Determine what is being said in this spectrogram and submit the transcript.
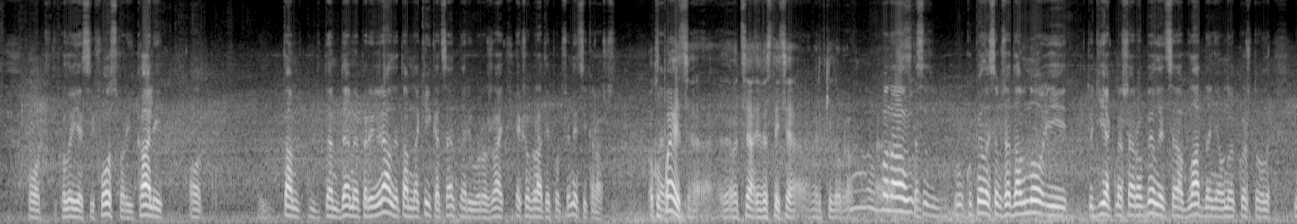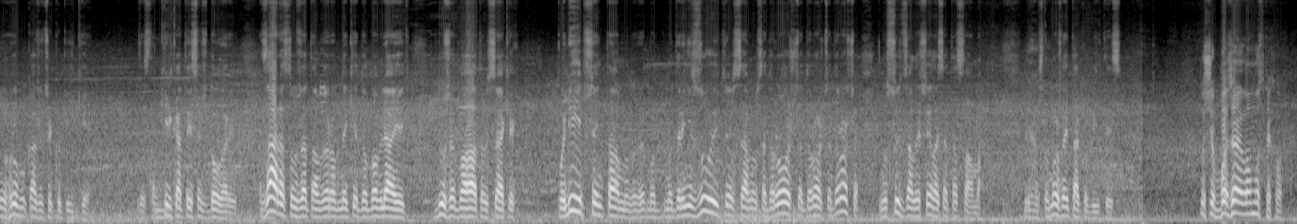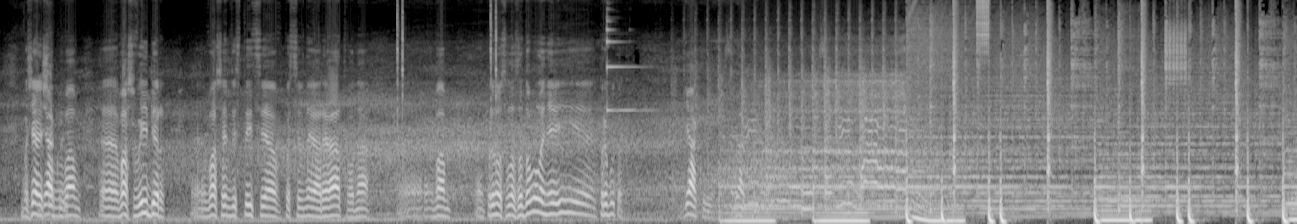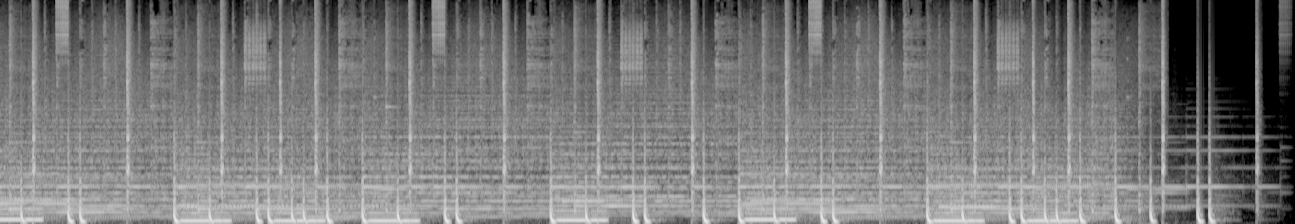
От, коли є і фосфор, і калій. От. Там, де ми перевіряли, там на кілька центнерів урожай, якщо брати по пшениці, краще. Окупається е, ця інвестиція в рідкі добрива? Ну, вона Е, ну, купилася вже давно, і тоді, як ми ще робили це обладнання, воно коштувало, ну, грубо кажучи, копійки. Десь там кілька тисяч доларів. Зараз вже там виробники додають дуже багато всяких поліпшень, там модернізують все, воно все дорожче, дорожче, дорожче. Ну суть залишилася та сама. Ясно. Можна і так обійтись. Ну що, бажаю вам успіху. Бажаю, щоб Дякую. вам е, ваш вибір, е, ваша інвестиція в посівний агрегат, вона е, вам приносила задоволення і прибуток. Дякую. Дякую.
